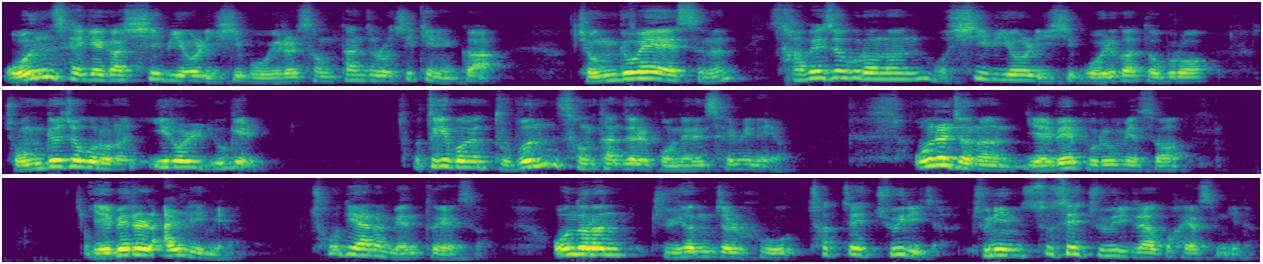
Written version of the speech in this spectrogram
온 세계가 12월 25일을 성탄절로 지키니까 정교회에서는 사회적으로는 12월 뭐 25일과 더불어 종교적으로는 1월 6일 어떻게 보면 두 번 성탄절을 보내는 셈이네요. 오늘 저는 예배 부름에서 예배를 알리며 초대하는 멘트에서 오늘은 주현절 후 첫째 주일이자 주님 수세 주일이라고 하였습니다.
